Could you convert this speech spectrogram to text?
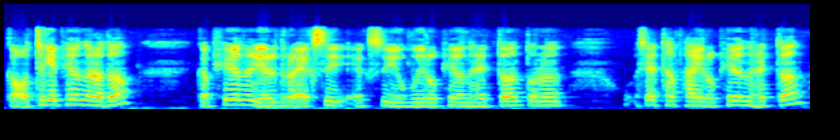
그러니까 어떻게 표현을 하든, 그러니까 표현을 예를 들어 X X UV로 표현을 했던 또는 세타 파이로 표현을 했던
